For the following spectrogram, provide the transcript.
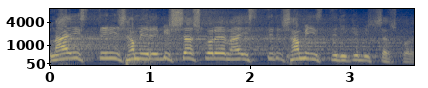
না স্ত্রী স্বামীরে বিশ্বাস করে না স্ত্রী স্বামী স্ত্রীকে বিশ্বাস করে।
